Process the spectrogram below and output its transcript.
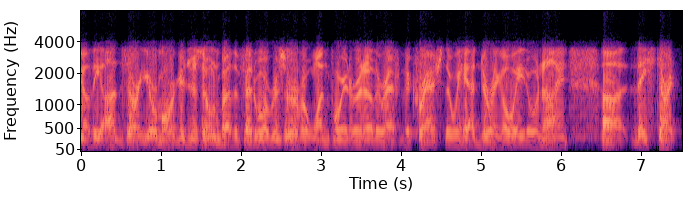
know, the odds are your mortgage is owned by the Federal Reserve at one point or another after the crash that we had during 08, 09. Uh, they start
